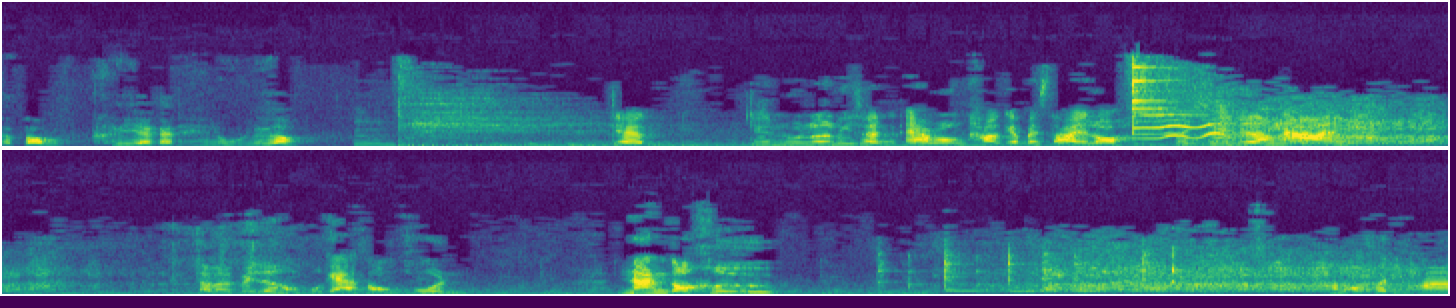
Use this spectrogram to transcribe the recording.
จะต้องเคลียร์กันให้รู้เรื่อง แกแกรู้เรื่องที่ฉันแอบรองเท้าแกไปใส่เหรอมันคือเรื่องนั้น แต่มันเป็นเรื่องของพวกแกสองคน นั่นก็คือฮัลโหลสวัสดีค่ะ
